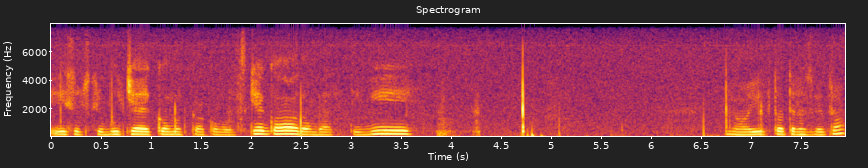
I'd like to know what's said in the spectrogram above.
I subskrybujcie Komutka Kowalskiego, Dąber TV. No i kto teraz wygra?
